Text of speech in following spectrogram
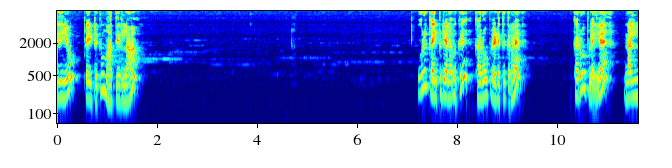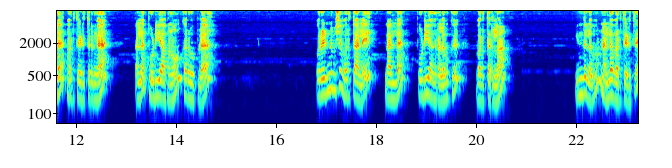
இதையும் பிளேட்டுக்கு மாற்றிடலாம் ஒரு கைப்பிடி அளவுக்கு கருவேப்பிலை எடுத்துக்கிறேன். கருவேப்பிலையை நல்லா வறுத்து எடுத்துருங்க. நல்லா பொடியாகணும் கருவேப்பிலை. ஒரு ரெண்டு நிமிஷம் வறுத்தாலே நல்ல பொடியாகிற அளவுக்கு வறுத்தரலாம். இந்தளவு நல்லா வறுத்தெடுத்து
